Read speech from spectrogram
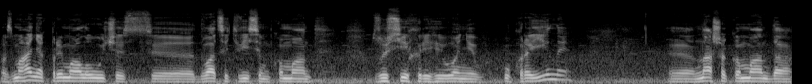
У змаганнях приймало участь е, 28 команд з усіх регіонів України. Е, Наша команда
